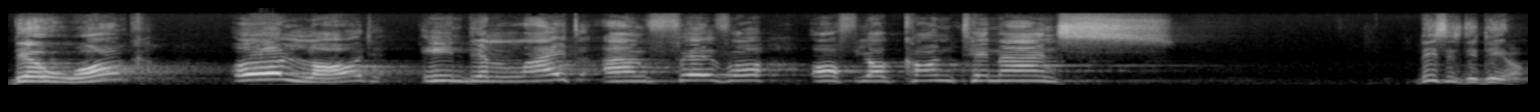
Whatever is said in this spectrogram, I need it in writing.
They walk, oh Lord, in the light and favor of your countenance. This is the deal.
